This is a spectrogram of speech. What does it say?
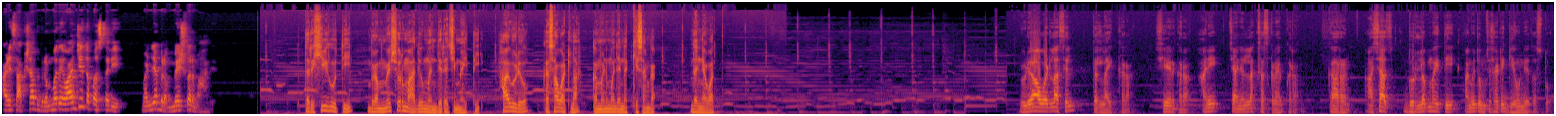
आणि साक्षात ब्रह्मदेवांची तपस्थली म्हणजे ब्रह्मेश्वर महादेव. तर ही होती ब्रह्मेश्वर महादेव मंदिराची माहिती. हा व्हिडिओ कसा वाटला कमेंटमध्ये नक्की सांगा. धन्यवाद. व्हिडिओ आवडला असेल तर लाईक करा. शेअर करा आणि चॅनलला सबस्क्राईब करा. कारण अशाच दुर्लभ माहिती आम्ही तुमच्यासाठी घेऊन येत असतो.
